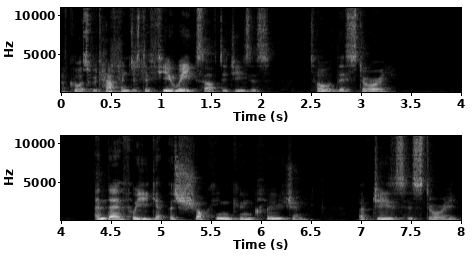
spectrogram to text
of course, would happen just a few weeks after Jesus told this story. And therefore, you get the shocking conclusion of Jesus' story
